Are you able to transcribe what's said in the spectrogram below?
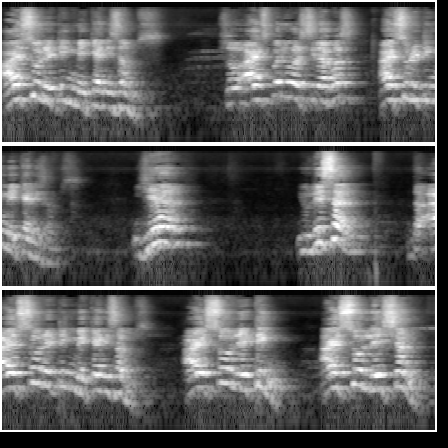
isolating mechanisms. So as per your syllabus, isolating mechanisms. Here you listen the isolating mechanisms. Isolating, isolation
